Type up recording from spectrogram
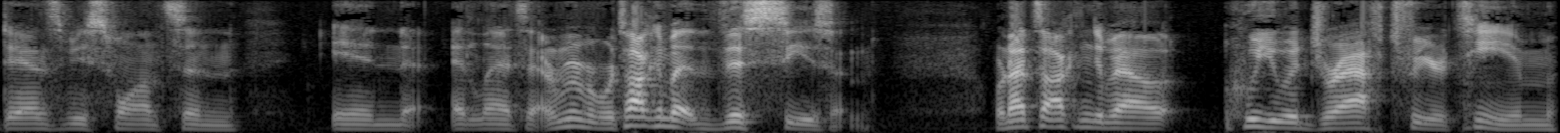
Dansby Swanson in Atlanta. And remember, we're talking about this season. We're not talking about who you would draft for your team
